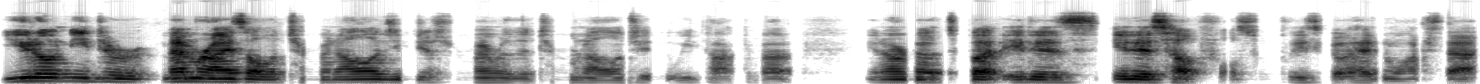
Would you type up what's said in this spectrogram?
You don't need to memorize all the terminology. Just remember the terminology that we talked about in our notes, but it is it is helpful. So please go ahead and watch that.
